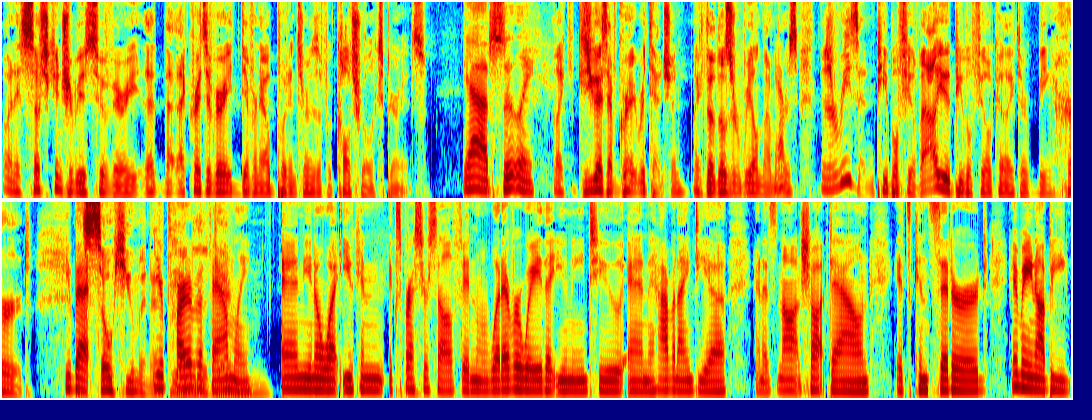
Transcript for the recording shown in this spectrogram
Oh, and it such contributes to a very that, that, that creates a very different output in terms of a cultural experience Yeah, absolutely. Like, because you guys have great retention. Like, th- those are real numbers. There's a reason people feel valued. People feel like they're being heard. You bet. It's so human. You're part end of a the day. family. Mm-hmm. And you know what? You can express yourself in whatever way that you need to and have an idea and it's not shot down. It's considered. It may not be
